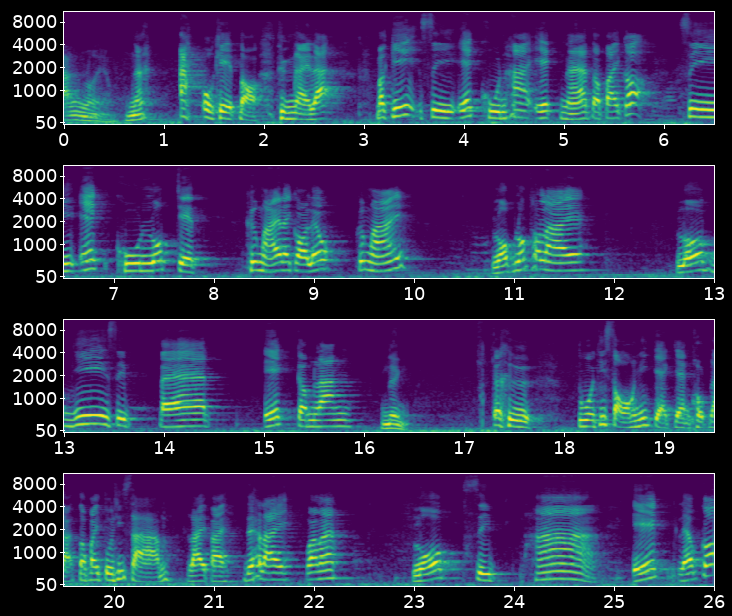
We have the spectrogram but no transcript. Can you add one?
ดังๆหน่อยนะอะโอเคต่อถึงไหนละเมื่อกี้ 4x คูณ 5x นะ ต่อไปก็ 4x คูณลบ7เครื่องหมายอะไรก่อนเร็ว เครื่องหมาย ลบลบเท่าไหร่ ลบ 28 x กำลัง 1 ก็คือตัวที่ 2 นี้แจกแจงครบแล้ว ต่อไปตัวที่ 3 ไล่ไป ได้เท่าไหร่ว่ามาลบ 15 x แล้วก็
